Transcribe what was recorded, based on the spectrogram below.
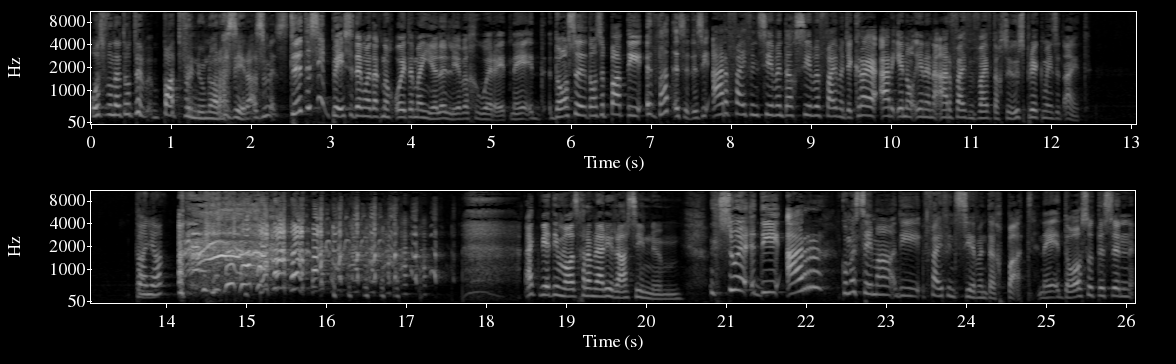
Ons wil nou tot 'n pad vernoem na Erasmus. Dit is die beste ding wat ek nog ooit in my hele lewe gehoor het, nê. Nee. Daar's 'n daar's 'n pad die wat is dit? Dis die R7575 want jy kry 'n R101 en 'n R55. So hoe spreek mense dit uit? Tanya, Ek weet nie maar ons gaan hom nou die rassie noem. So die R, kom ons sê maar die 75 pad, nê. Nee, Daarso tussen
